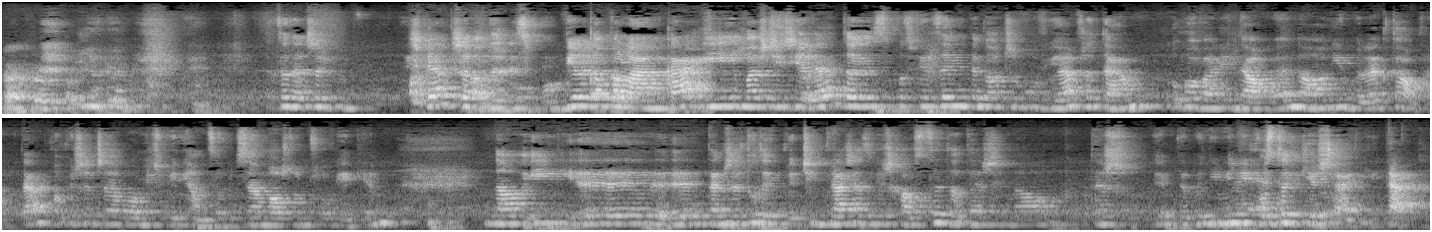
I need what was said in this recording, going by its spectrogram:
Tak, to znaczy świadczy Wielkopolanka i właściciele to jest potwierdzenie tego, o czym mówiłam, że tam kupowali domy, no nie byle kto, prawda? Po pierwsze trzeba było mieć pieniądze, być zamożnym człowiekiem. No i yy, także tutaj ci bracia zwierzchowscy to też no, też gdyby nie mieli pustych kieszeni. Tak.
